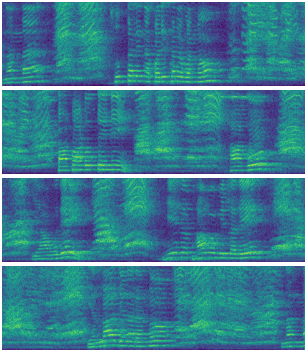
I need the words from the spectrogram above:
ನನ್ನ ಸುತ್ತಲಿನ ಪರಿಸರವನ್ನು ಕಾಪಾಡುತ್ತೇನೆ. ಹಾಗೂ ಯಾವುದೇ ಭೇದ ಭಾವವಿಲ್ಲದೆ ಎಲ್ಲಾ ಜನರನ್ನು ನನ್ನ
